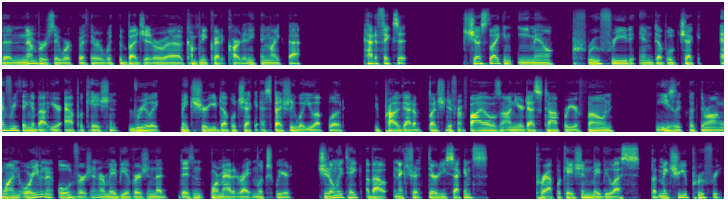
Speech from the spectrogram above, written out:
the numbers they work with or with the budget or a company credit card, anything like that? How to fix it? Just like an email, proofread and double check everything about your application. Really make sure you double check it, especially what you upload. You've probably got a bunch of different files on your desktop or your phone. You easily click the wrong one, or even an old version, or maybe a version that isn't formatted right and looks weird. It should only take about an extra 30 seconds per application, maybe less, but make sure you proofread.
